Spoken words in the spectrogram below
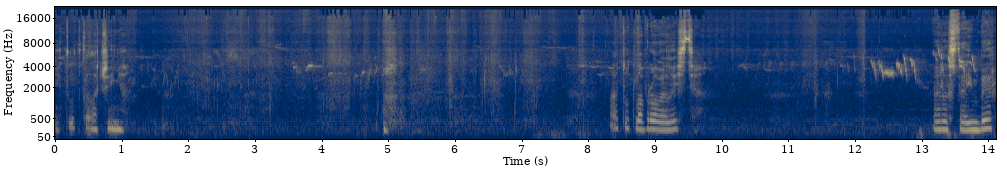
і тут калачиня. А тут лаврове листя. Росте імбир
